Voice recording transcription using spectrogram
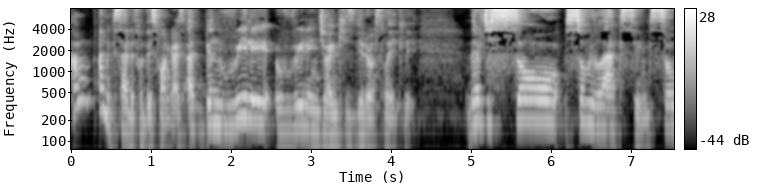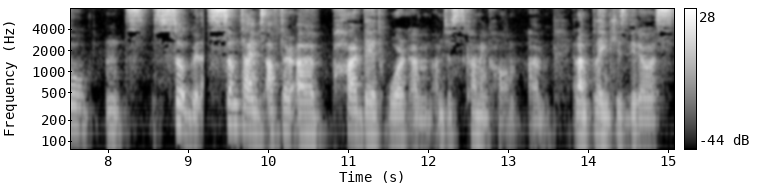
I'm, I'm excited for this one guys. I've been really, really enjoying his videos lately. They're just so, so relaxing, so, mm, so good. Sometimes after a hard day at work, I'm, I'm just coming home um, and I'm playing his videos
